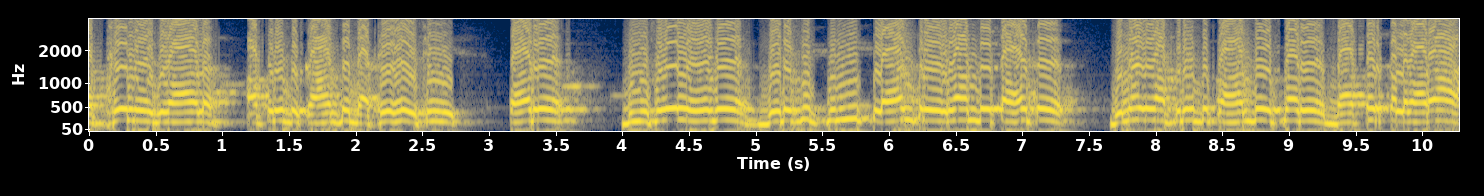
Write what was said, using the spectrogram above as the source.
ਹੱਥੇ ਨੌਜਵਾਨ ਆਪਣੀ ਦੁਕਾਨ ਤੇ ਬੈਠੇ ਹੋਏ ਸੀ, ਪਰ ਦੂਸਰੇ ਲੋਕ, ਜਿਹੜੇ ਕਿ ਪ੍ਰੀ ਪਲਾਨ ਪ੍ਰੋਗਰਾਮ ਦੇ ਤਹਿਤ, ਜਿਨ੍ਹਾਂ ਨੇ ਆਪਣੀ ਦੁਕਾਨ ਦੇ ਉੱਪਰ ਦਾਤਰ ਤਲਵਾਰਾਂ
